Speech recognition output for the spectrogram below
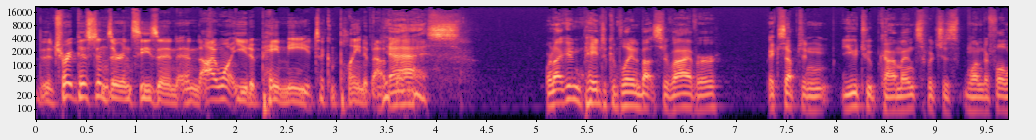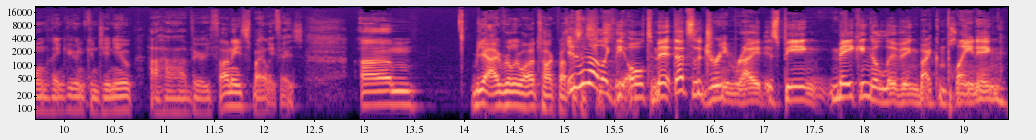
The Detroit Pistons are in season, and I want you to pay me to complain about them. yes. We're not getting paid to complain about Survivor. except in YouTube comments, which is wonderful, and thank you and continue. Ha ha ha, very funny, smiley face. Um, but yeah, I really want to talk about. This. Isn't that like the ultimate? That's the dream, right? Is being making a living by complaining.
